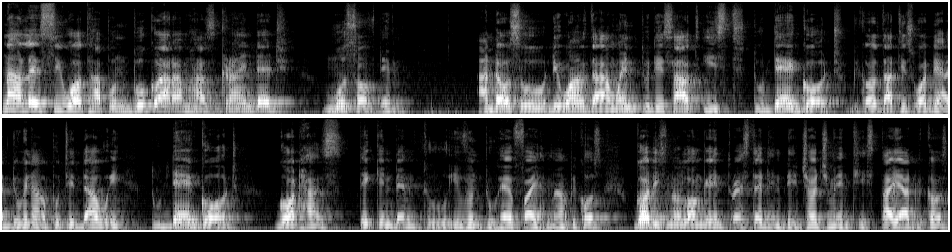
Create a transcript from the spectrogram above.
Now let's see what happened. Boko Haram has grinded most of them. And also the ones that went to the southeast to their God, because that is what they are doing, I'll put it that way, to their God, God has taken them to even to hellfire now because God is no longer interested in the judgment. He's tired because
